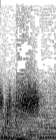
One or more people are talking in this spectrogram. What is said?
you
